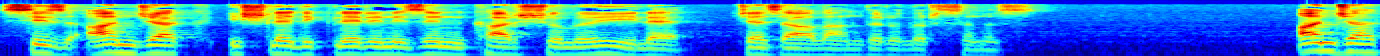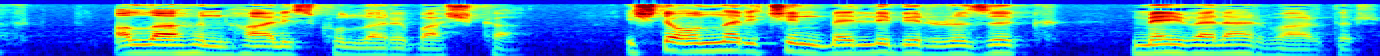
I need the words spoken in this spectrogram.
Siz ancak işlediklerinizin karşılığı ile cezalandırılırsınız. Ancak Allah'ın halis kulları başka. İşte onlar için belli bir rızık, meyveler vardır.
